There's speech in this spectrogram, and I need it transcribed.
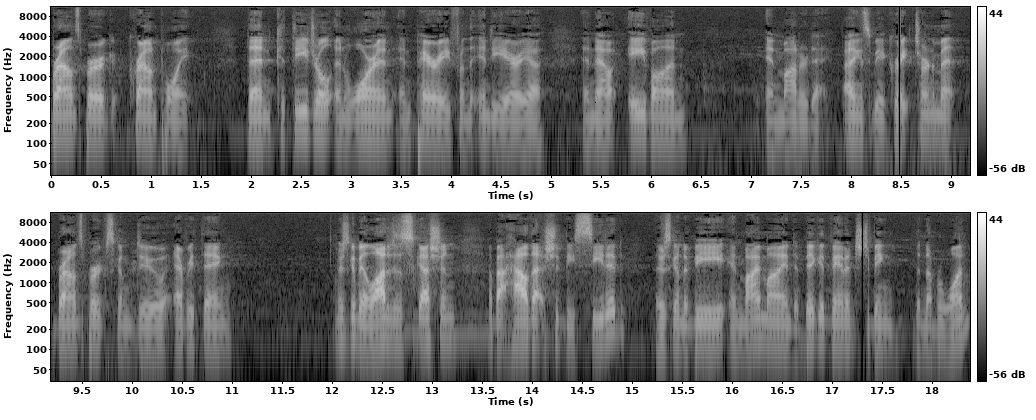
Brownsburg, Crown Point, then Cathedral and Warren and Perry from the Indy area, and now Avon and Mater Dei. I think it's going to be a great tournament. Brownsburg's going to do everything. There's going to be a lot of discussion about how that should be seated. There's going to be, in my mind, a big advantage to being the number one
